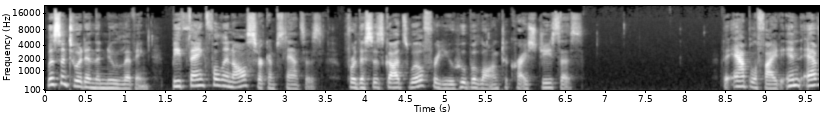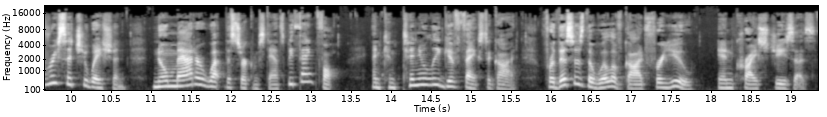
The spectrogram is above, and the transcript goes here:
Listen to it in the New Living. Be thankful in all circumstances, for this is God's will for you who belong to Christ Jesus. The Amplified, in every situation, no matter what the circumstance, be thankful and continually give thanks to God, for this is the will of God for you in Christ Jesus.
